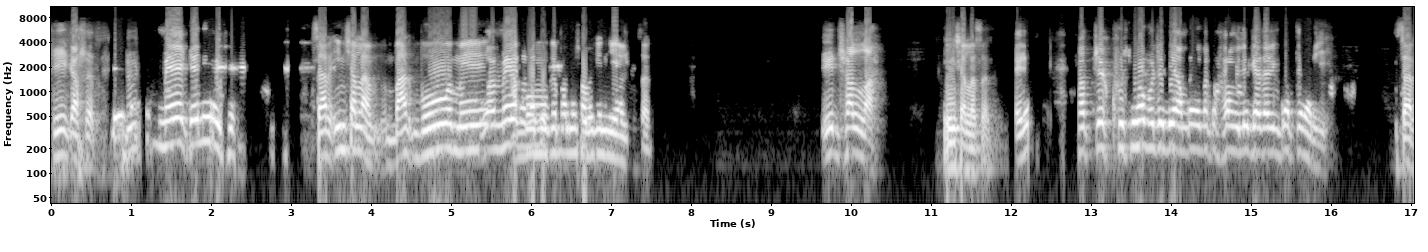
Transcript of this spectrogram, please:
ঠিক আছে। মেয়েকে নিয়ে এসে স্যার ইনশাল্লাহ বউ মেয়ে মুখে পারলে সবাইকে নিয়ে আসব স্যার। ইনশাল্লাহ। ইনশাল্লাহ স্যার। সবচেয়ে খুশি হব যদি আমরা এরকম ফ্যামিলি গ্যাদারিং করতে পারি। স্যার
